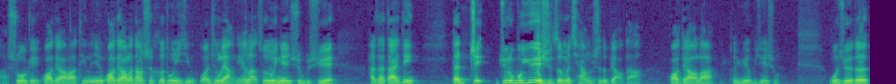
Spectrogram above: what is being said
啊，说给瓜迪奥拉听的，因为瓜迪奥拉当时合同已经完成两年了，最后一年续不续约还在待定。但这俱乐部越是这么强势的表达，瓜迪奥拉他越不接受。我觉得，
